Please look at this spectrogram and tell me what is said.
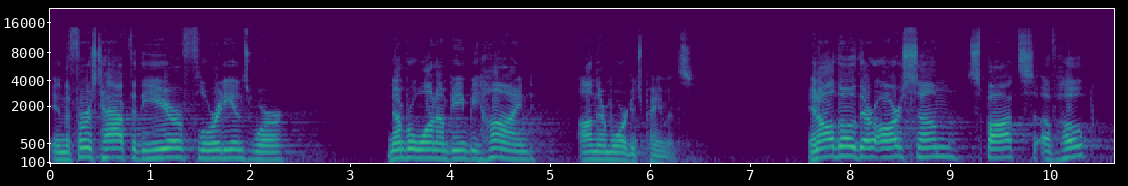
In the first half of the year, Floridians were number one on being behind on their mortgage payments. And although there are some spots of hope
